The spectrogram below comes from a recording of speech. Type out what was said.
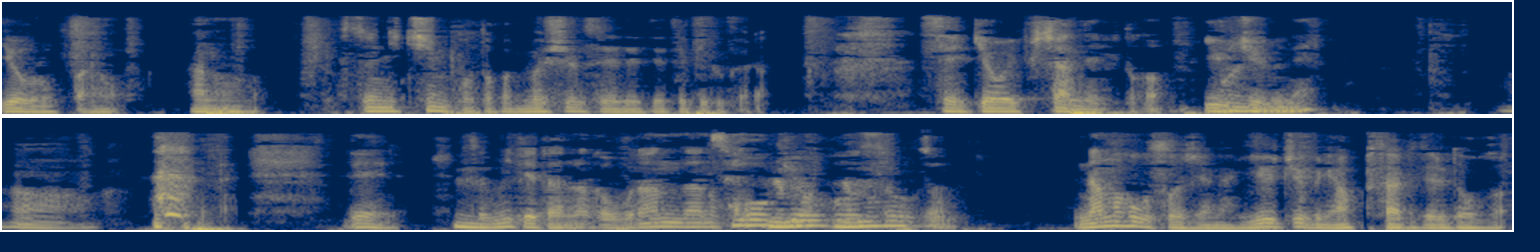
ヨーロッパの。あの、普通にチンポとか無修正で出てくるから。性教育チャンネルとか、YouTube ね。あ で、うんそう見てたらなんかオランダの公共放生送が生放送じゃない。YouTube にアップされてる動画。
